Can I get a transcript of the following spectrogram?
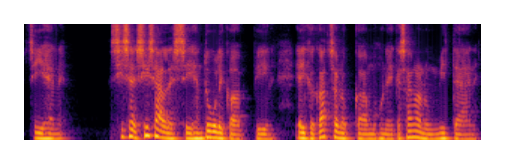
siihen sisä, sisälle siihen tuulikaappiin, eikä katsonutkaan muhun eikä sanonut mitään.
